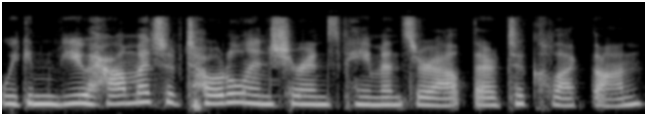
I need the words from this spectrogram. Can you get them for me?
We can view how much of total insurance payments are out there to collect on.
